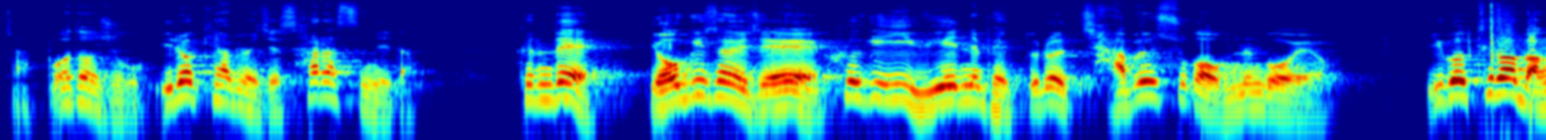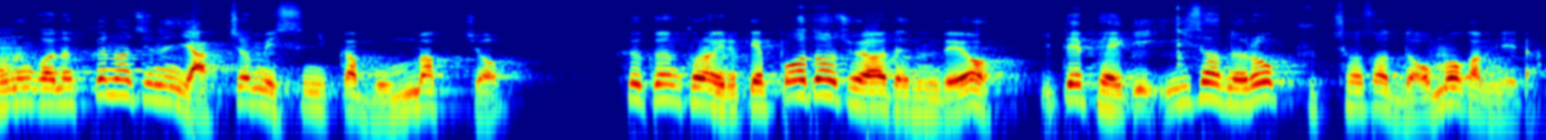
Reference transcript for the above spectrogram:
자, 뻗어주고 이렇게 하면 이제 살았습니다. 근데 여기서 이제 흙이 이 위에 있는 백돌을 잡을 수가 없는 거예요. 이걸 틀어 막는 거는 끊어지는 약점이 있으니까 못 막죠. 흙은 그럼 이렇게 뻗어줘야 되는데요. 이때 백이 이선으로 붙여서 넘어갑니다.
